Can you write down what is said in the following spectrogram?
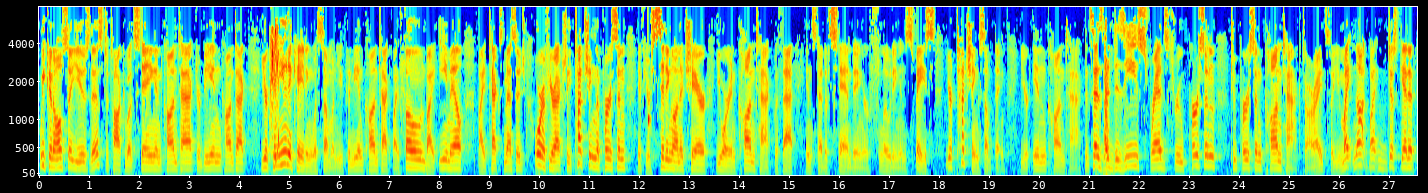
We can also use this to talk about staying in contact or being in contact. You're communicating with someone. You can be in contact by phone, by email email, by text message, or if you're actually touching the person, if you're sitting on a chair, you are in contact with that instead of standing or floating in space. You're touching something. You're in contact. It says the disease spreads through person to person contact, all right? So you might not by, just get it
